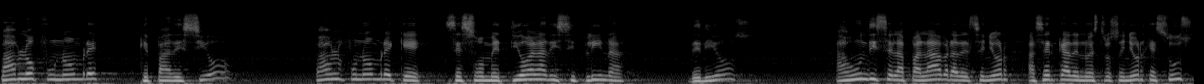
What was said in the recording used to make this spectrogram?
Pablo fue un hombre que padeció. Pablo fue un hombre que se sometió a la disciplina de Dios. Aún dice la palabra del Señor acerca de nuestro Señor Jesús,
